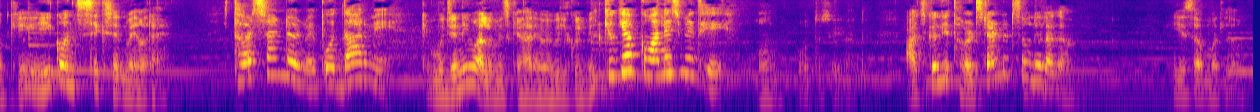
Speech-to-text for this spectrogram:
okay ये कौन से सेक्शन में हो रहा है? थर्ड स्टैंडर्ड में पोदार में। कि मुझे नहीं मालूम इसके बारे में बिल्कुल भी। क्योंकि आप कॉलेज में थे। ओ, वो तो सही बात है। आजकल ये थर्ड स्टैंडर्ड से होने लगा। ये सब मतलब।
